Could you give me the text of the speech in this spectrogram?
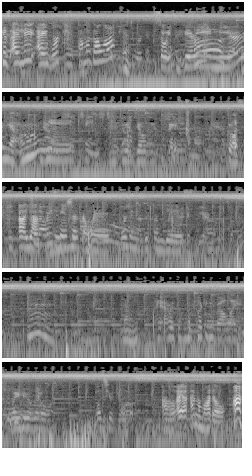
Cause I live, I work in Tamagawa, so it's very near. Oh, yeah. Mm. Yes. Changed. Your job place あの cross. Uh, yeah, three stations away. Work in a different. Yes. Yeah. Mm. Nani? I, I was talking about like way too little. What's your job? Oh, I, I'm a model. Ah,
